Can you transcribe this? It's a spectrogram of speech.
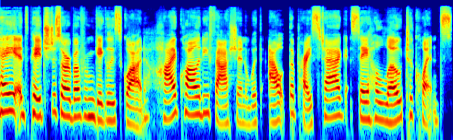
Hey, it's Paige DeSorbo from Giggly Squad. High quality fashion without the price tag. Say hello to Quince.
